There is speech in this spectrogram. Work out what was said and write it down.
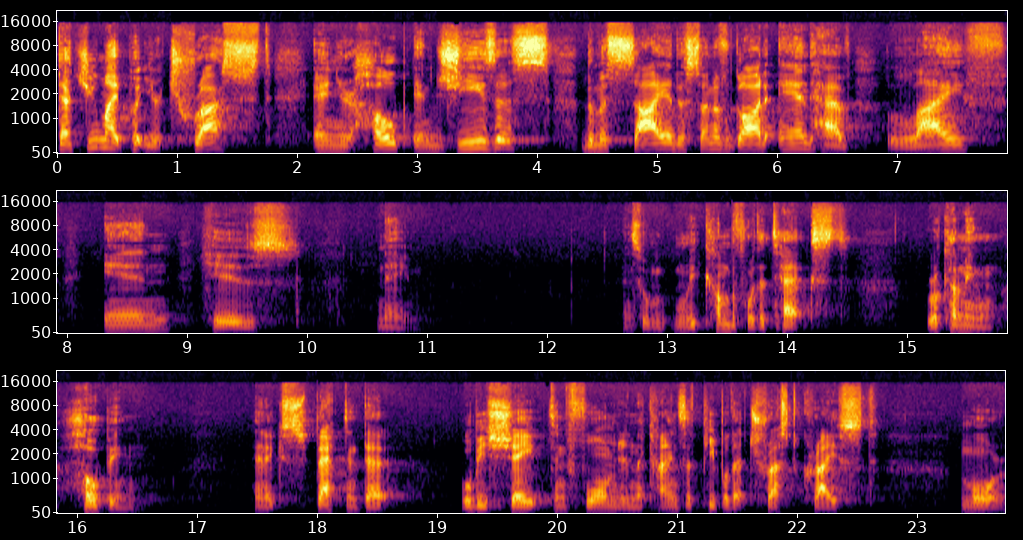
that you might put your trust and your hope in Jesus the Messiah, the Son of God, and have life in his name. And so when we come before the text, we're coming hoping and expectant that we'll be shaped and formed in the kinds of people that trust Christ more,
